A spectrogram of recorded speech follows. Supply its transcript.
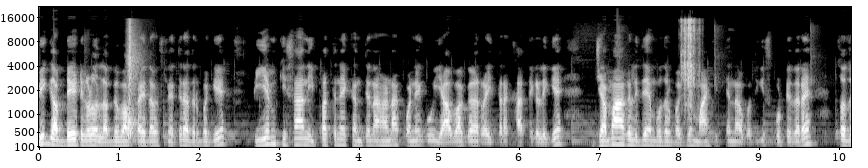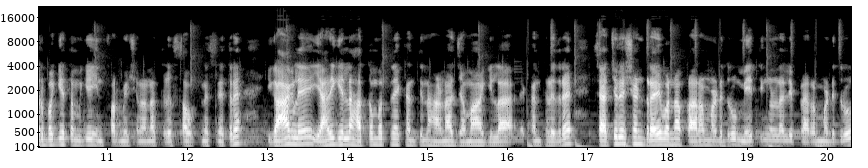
ಬಿಗ್ ಅಪ್ಡೇಟ್ಗಳು ಲಭ್ಯವಾಗ್ತಾ ಇದ್ದಾವೆ ಸ್ನೇಹಿತರೆ. ಅದ್ರ ಬಗ್ಗೆ ಪಿ ಎಂ ಕಿಸಾನ್ ಇಪ್ಪತ್ತನೇ ಕಂತಿನ ಹಣ ಕೊನೆಗೂ ಯಾವಾಗ ರೈತರ ಖಾತೆಗಳಿಗೆ ಜಮಾ ಆಗಲಿದೆ ಎಂಬುದರ ಬಗ್ಗೆ ಮಾಹಿತಿಯನ್ನು ಒದಗಿಸಿಕೊಟ್ಟಿದ್ದಾರೆ. ಸೊ ಅದ್ರ ಬಗ್ಗೆ ತಮಗೆ ಇನ್ಫಾರ್ಮೇಶನ್ ಅನ್ನ ತಿಳಿಸ್ತಾ ಹೋಗ್ತೇನೆ ಸ್ನೇಹಿತರೆ. ಈಗಾಗಲೇ ಯಾರಿಗೆಲ್ಲ ಹತ್ತೊಂಬತ್ತನೇ ಕಂತಿನ ಹಣ ಜಮಾ ಆಗಿಲ್ಲ ಯಾಕಂತ ಹೇಳಿದ್ರೆ, ಸ್ಯಾಚುರೇಷನ್ ಡ್ರೈವ್ ಅನ್ನ ಪ್ರಾರಂಭ ಮಾಡಿದ್ರು, ಮೇ ತಿಂಗಳಲ್ಲಿ ಪ್ರಾರಂಭ ಮಾಡಿದ್ರು.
